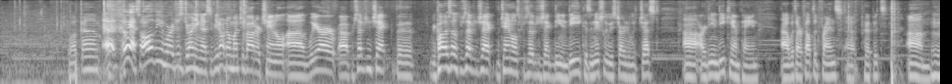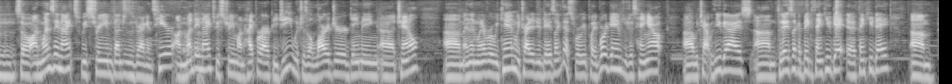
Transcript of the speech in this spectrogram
Welcome. Uh, oh yeah. So all of you who are just joining us, if you don't know much about our channel, uh, we are uh, Perception Check. The we call ourselves Perception Check. The channel is Perception Check D and D because initially we started with just uh, our D and D campaign uh, with our felted friends, uh, puppets. Um, so on Wednesday nights we stream Dungeons and Dragons here. On Monday nights we stream on Hyper RPG, which is a larger gaming uh, channel. Um, and then whenever we can, we try to do days like this where we play board games, we just hang out, uh, we chat with you guys. Um, today's like a big thank you uh, thank you day. Um,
